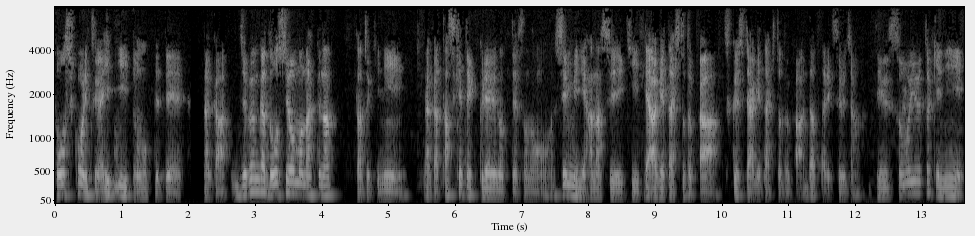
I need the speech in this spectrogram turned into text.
投資効率がいいいいと思ってて、なんか自分がどうしようもなくなった時に、なんか助けてくれるのって、その、親身に話聞いてあげた人とか、尽くしてあげた人とかだったりするじゃん。っていう、そういう時に、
